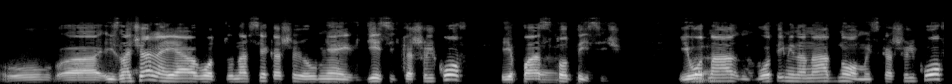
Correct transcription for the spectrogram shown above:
А, изначально я вот на все кошельки, у меня их 10 кошельков и по 100 тысяч. И вот, на, вот именно на одном из кошельков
